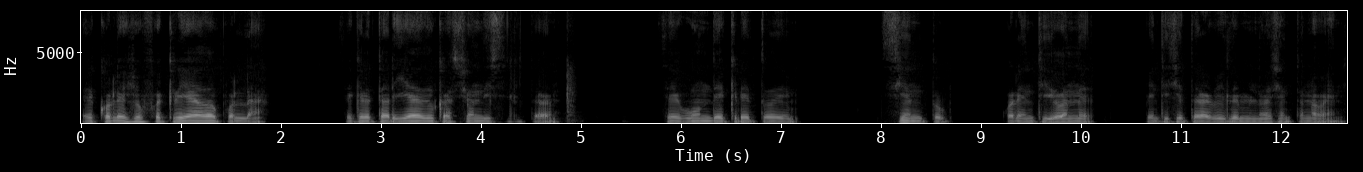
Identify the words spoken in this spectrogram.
El colegio fue creado por la Secretaría de Educación Distrital, según decreto de 142 en el 27 de abril de 1990.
